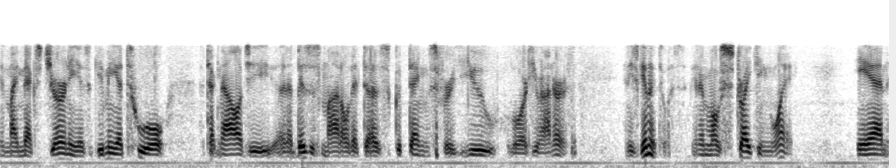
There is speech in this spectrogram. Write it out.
in my next journey, is give me a tool, a technology, and a business model that does good things for you, Lord, here on earth. And He's given it to us in a most striking way and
